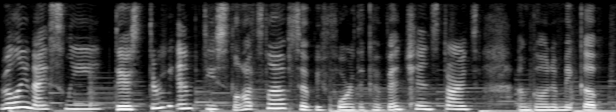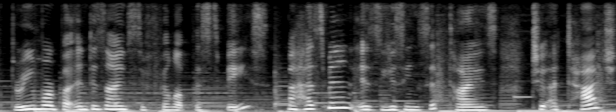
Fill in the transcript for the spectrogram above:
really nicely. There's three empty slots left, so before the convention starts, I'm going to make up three more button designs to fill up the space. My husband is using zip ties to attach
